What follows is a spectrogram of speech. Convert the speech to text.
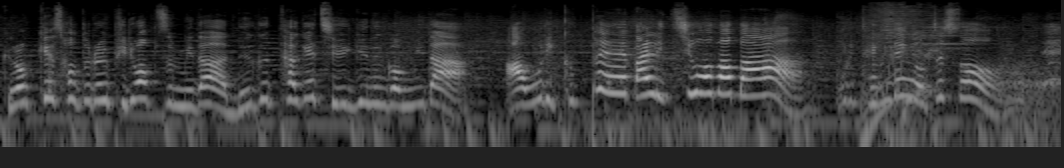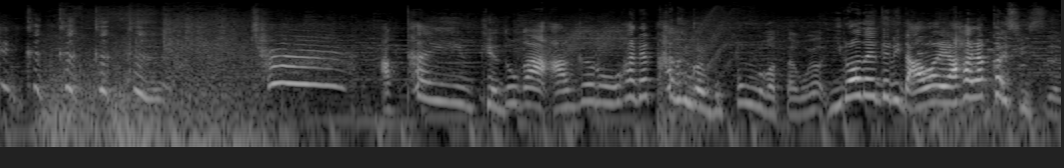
그렇게 서두를 필요 없습니다. 느긋하게 즐기는 겁니다. 아, 우리 급해. 빨리 치워봐봐. 우리 댕댕이 어땠어? 크크크크. 캬. 악타입 궤도가 악으로 활약하는 걸 못 본 것 같다고요? 이런 애들이 나와야 활약할 수 있음.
